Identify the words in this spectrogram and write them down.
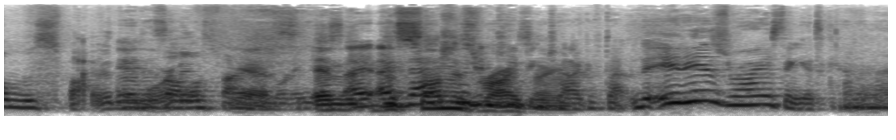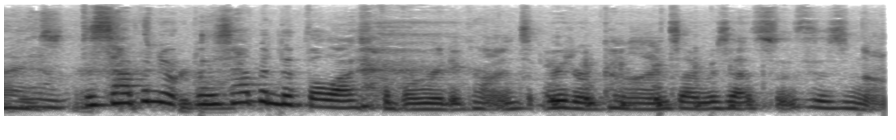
almost five in the It is morning. almost five Yes, in the morning. Yes, and I, the I've sun is rising. track of time. It is rising. It's kind of nice. This happened. pretty This happened at the last couple of reader cons. Reader cons I was at. So this is not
